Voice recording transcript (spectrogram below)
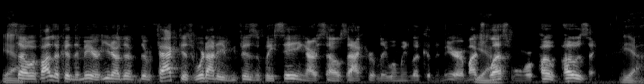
Yeah. So if I look in the mirror, you know, the, the fact is we're not even physically seeing ourselves accurately when we look in the mirror, much yeah. less when we're po- posing. Yeah.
